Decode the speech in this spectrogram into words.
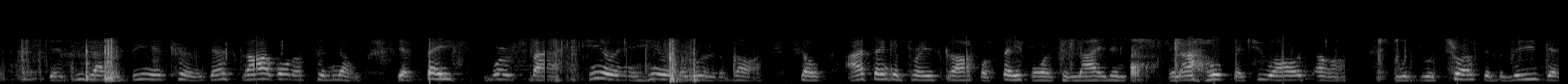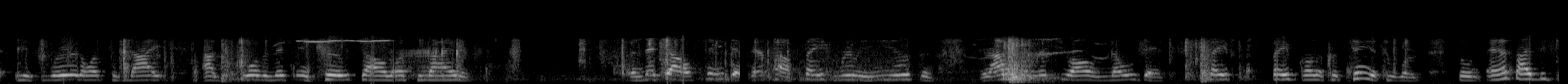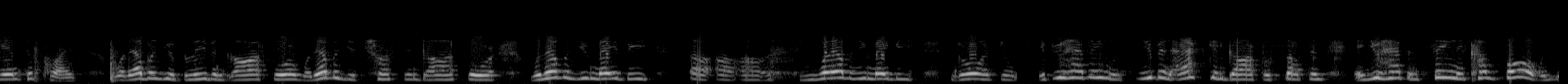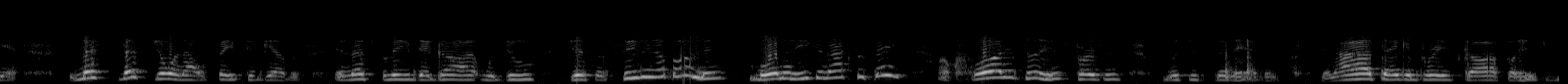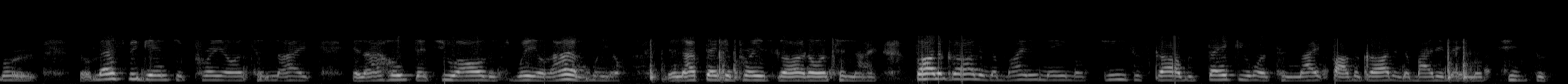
that you got to be encouraged. That's God wants us to know that faith works by hearing and hearing the word of God. So I thank and praise God for faith on tonight, and and I hope that you all uh, would, would trust and believe that His word on tonight. I just want to let encourage y'all on tonight, and, and let y'all see that that's how faith really is, and and I want to let you all know that faith faith going to continue to work. So as I begin to pray, whatever you believe in God for, whatever you trust in God for, whatever you may be uh, uh, uh, whatever you may be going through, if you haven't, you've been asking God for something and you haven't seen it come forward yet, let's let's join our faith together and let's believe that God will do just exceeding abundantly more than He can ask a thing, according to His purpose which is in heaven. And I thank and praise God for His word. So let's begin to pray on tonight and I hope that you all is well. I'm well. And I thank and praise God on tonight. Father God, in the mighty name of Jesus, God, we thank you on tonight, Father God, in the mighty name of Jesus.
